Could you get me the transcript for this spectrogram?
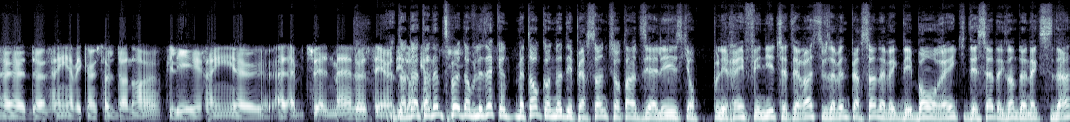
de reins avec un seul donneur. Puis les reins, habituellement, là, c'est un des attendez un petit peu. Donc, vous voulez dire que, mettons qu'on a des personnes qui sont en dialyse, qui ont les reins finis, etc. Si vous avez une personne avec des bons reins qui décède, par exemple, d'un accident,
